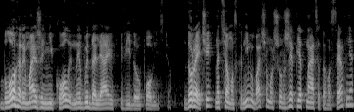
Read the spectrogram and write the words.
Блогери майже ніколи не видаляють відео повністю. До речі, на цьому скріні ми бачимо, що вже 15 серпня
